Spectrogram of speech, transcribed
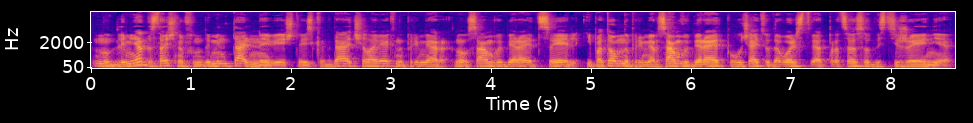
ну, для меня достаточно фундаментальная вещь. То есть, когда человек, например, ну, сам выбирает цель, и потом, например, сам выбирает получать удовольствие от процесса достижения,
